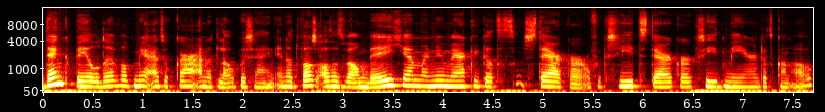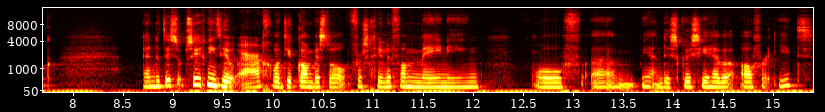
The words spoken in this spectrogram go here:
denkbeelden wat meer uit elkaar aan het lopen zijn. En dat was altijd wel een beetje, maar nu merk ik dat het sterker. Of ik zie het sterker, ik zie het meer, dat kan ook. En dat is op zich niet heel erg, want je kan best wel verschillen van mening of um, ja, een discussie hebben over iets.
